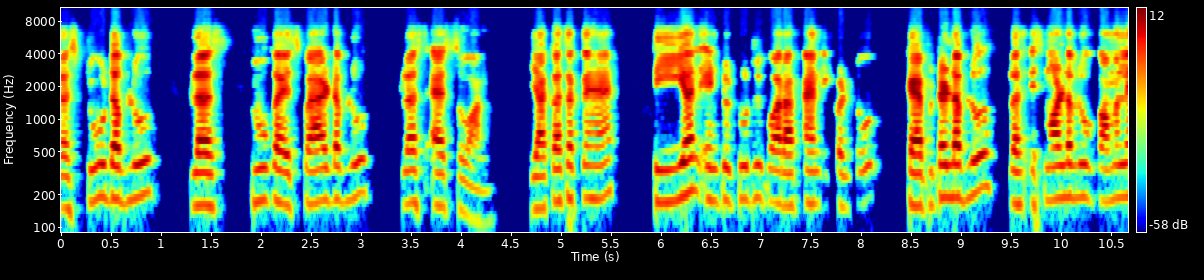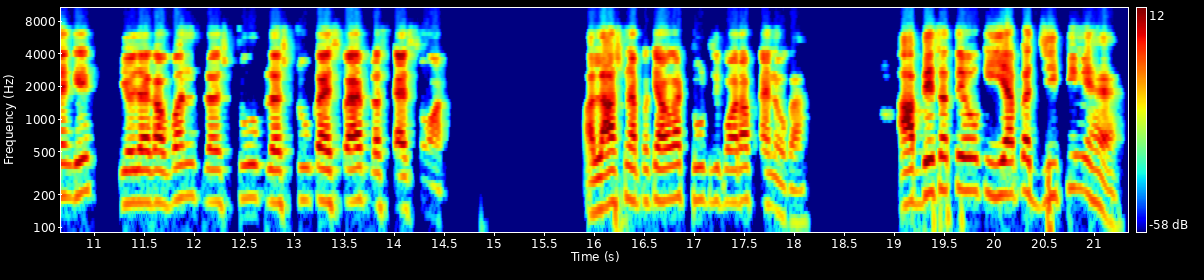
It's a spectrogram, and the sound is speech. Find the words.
plus two W plus two का square W plus S one या कह सकते हैं T N into two two power of N equal to capital W plus small W को कॉमन लेंगे, ये हो जाएगा one plus two plus two का स्क्वायर प्लस एस वन और लास्ट में आपका क्या होगा? Two two power of N होगा। आप देख सकते हो कि ये आपका जीपी में है।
